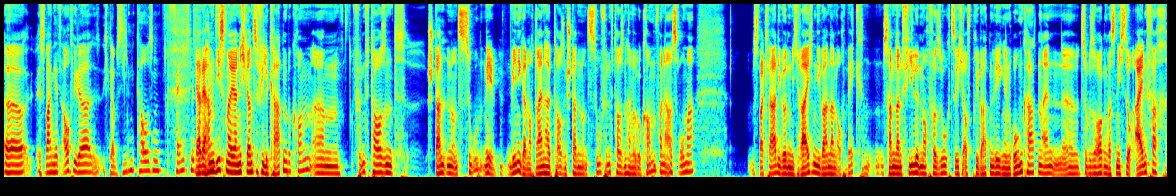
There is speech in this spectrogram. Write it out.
Äh, es waren jetzt auch wieder, ich glaube, 7000 Fans mit Ja, wir dabei. haben diesmal ja nicht ganz so viele Karten bekommen. Ähm, 5000 standen uns zu, nee, weniger noch, dreieinhalbtausend standen uns zu, 5000 haben wir bekommen von der AS Roma. Es war klar, die würden nicht reichen, die waren dann auch weg. Es haben dann viele noch versucht, sich auf privaten Wegen in Rom Karten äh, zu besorgen, was nicht so einfach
